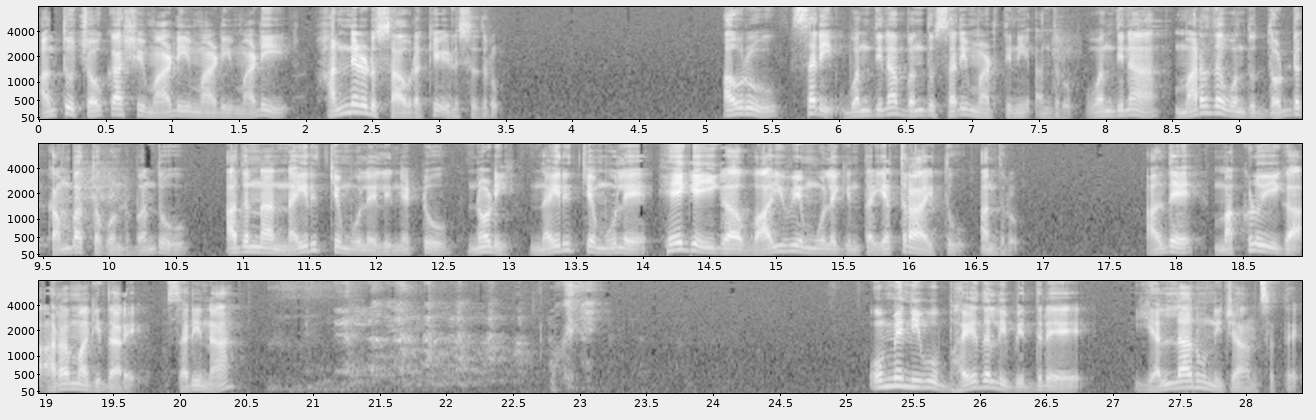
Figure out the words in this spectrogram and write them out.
ಅಂತೂ ಚೌಕಾಶಿ ಮಾಡಿ ಮಾಡಿ ಮಾಡಿ ಹನ್ನೆರಡು ಸಾವಿರಕ್ಕೆ ಇಳಿಸಿದ್ರು. ಅವರು, ಸರಿ, ಒಂದಿನ ಬಂದು ಸರಿ ಮಾಡ್ತೀನಿ ಅಂದರು. ಒಂದಿನ ಮರದ ಒಂದು ದೊಡ್ಡ ಕಂಬ ತಗೊಂಡು ಬಂದು ಅದನ್ನ ನೈಋತ್ಯ ಮೂಲೆಯಲ್ಲಿ ನೆಟ್ಟು, ನೋಡಿ, ನೈಋತ್ಯ ಮೂಲೆ ಹೇಗೆ ಈಗ ವಾಯುವ್ಯ ಮೂಲೆಗಿಂತ ಎತ್ತರ ಆಯಿತು ಅಂದರು. ಅಲ್ಲದೆ ಮಕ್ಕಳು ಈಗ ಆರಾಮಾಗಿದ್ದಾರೆ. ಸರಿನಾ? ಒಮ್ಮೆ ನೀವು ಭಯದಲ್ಲಿ ಬಿದ್ದರೆ ಎಲ್ಲಾನು ನಿಜ ಅನಿಸುತ್ತೆ.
